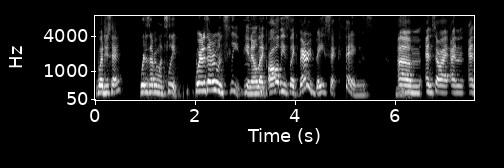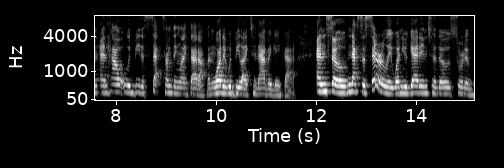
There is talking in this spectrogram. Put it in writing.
what do you say? Where does everyone sleep? Where does everyone sleep? You know like all these like very basic things. Mm-hmm. um and so i and and and how it would be to set something like that up and what it would be like to navigate that. And so necessarily when you get into those sort of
